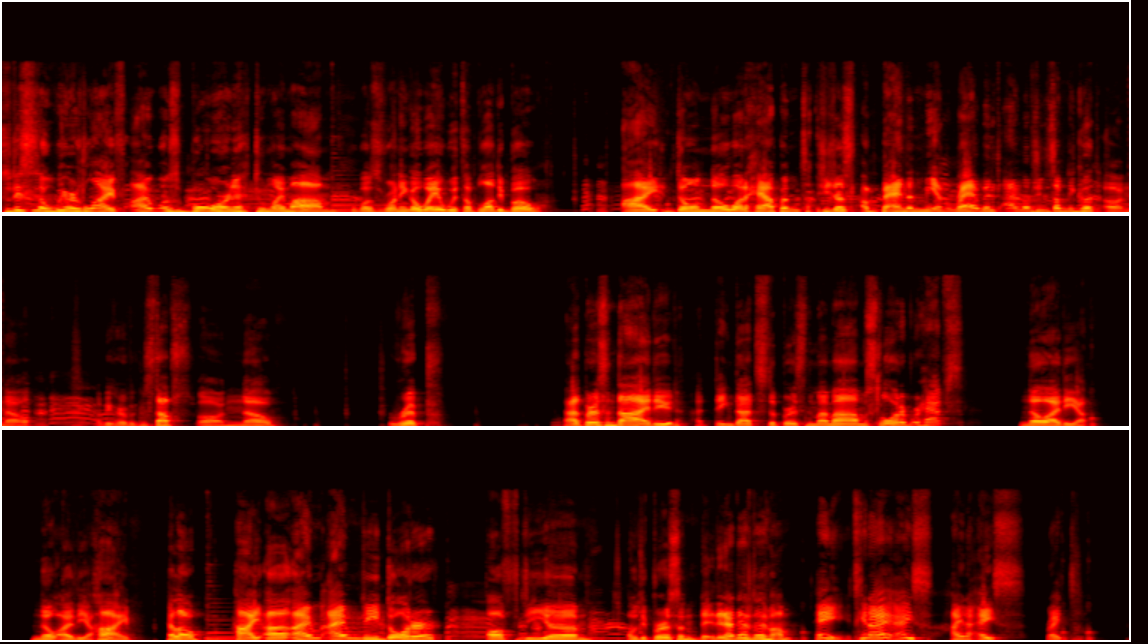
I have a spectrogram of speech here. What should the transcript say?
So this is a weird life. I was born to my mom, who was running away with a bloody bow. I don't know what happened. She just abandoned me and ran with it. I don't know if she did something good. Oh no. I'll be her victim. Stop. Oh no. Rip. That person died, dude. I think that's the person my mom slaughtered, perhaps? No idea. No idea. Hi. Hello. Hi. Uh, I'm I'm the daughter of the um of the person. There's there's mom. Hey, it's Hina Ace. Hina Ace, right?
